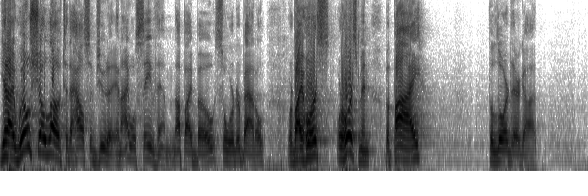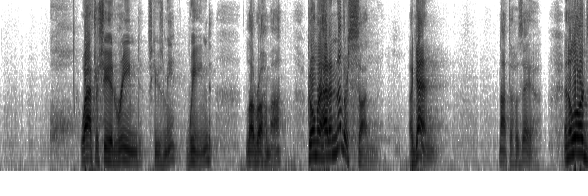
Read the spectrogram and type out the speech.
Yet I will show love to the house of Judah, and I will save them, not by bow, sword, or battle, or by horse or horsemen, but by the Lord their God. Well, after she had reamed, excuse me, weaned, Lo Ruhamah, Gomer had another son. Again, not to Hosea. And the Lord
